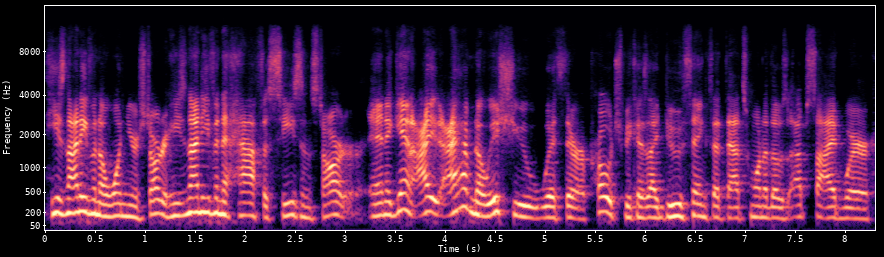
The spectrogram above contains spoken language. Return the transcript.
he's not even a one year starter. He's not even a half a season starter. And again, I, I have no issue with their approach because I do think that that's one of those upside where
